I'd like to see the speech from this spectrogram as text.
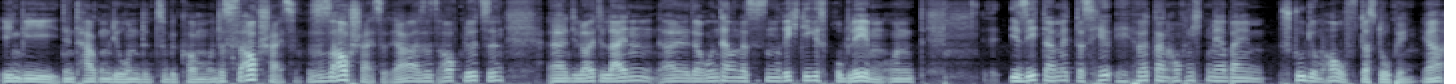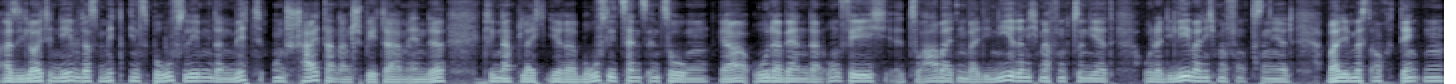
irgendwie den Tag um die Runde zu bekommen. Und das ist auch scheiße. Das ist auch scheiße, ja. Also ist auch Blödsinn. Äh, die Leute leiden äh, darunter und das ist ein richtiges Problem. Und ihr seht damit, das hört dann auch nicht mehr beim Studium auf, das Doping. Ja, also die Leute nehmen das mit ins Berufsleben dann mit und scheitern dann später am Ende, kriegen dann vielleicht ihre Berufslizenz entzogen, ja, oder werden dann unfähig äh, zu arbeiten, weil die Niere nicht mehr funktioniert oder die Leber nicht mehr funktioniert, weil ihr müsst auch denken,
